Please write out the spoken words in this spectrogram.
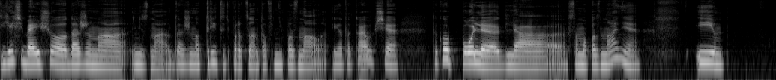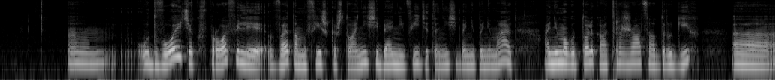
я себя еще даже на, не знаю, даже на 30% не познала. Я такая вообще такое поле для самопознания. И эм, у двоечек в профиле в этом фишка, что они себя не видят, они себя не понимают, они могут только отражаться от других, э,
